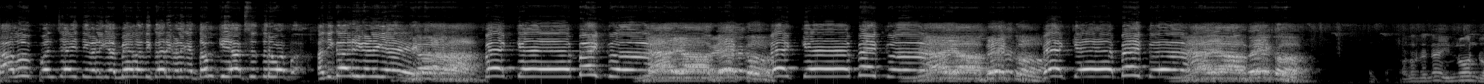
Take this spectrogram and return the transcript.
ತಾಲೂಕ್ ಪಂಚಾಯಿತಿಗಳಿಗೆ ಮೇಲಧಿಕಾರಿಗಳಿಗೆ ಧಮಕಿ ಹಾಕಿಸುತ್ತಿರುವ ಅಧಿಕಾರಿಗಳಿಗೆ ಬೇಕೇ ಬೇಕು. ಬೇಕೇ. ಬೇಕು ಬೇಕೇ. ಬೇಕು. ಇನ್ನೊಂದು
